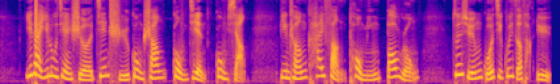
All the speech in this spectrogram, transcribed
“一带一路”建设坚持共商、共建、共享，秉承开放、透明、包容。遵循国际规则法律，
